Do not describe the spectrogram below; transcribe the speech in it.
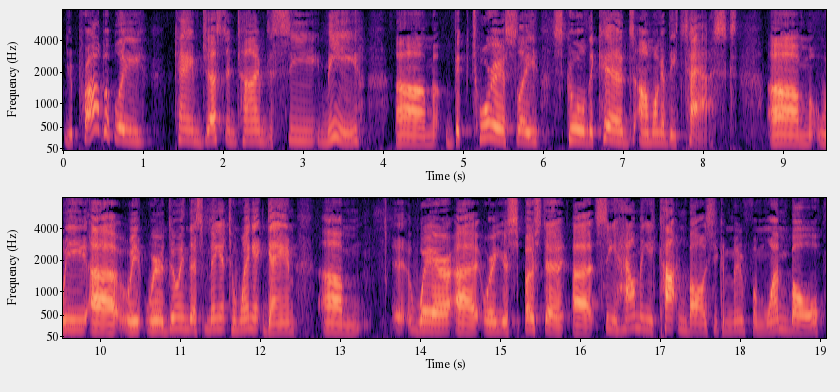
you probably came just in time to see me um, victoriously school the kids on one of these tasks. Um, we, uh, we, we're doing this minute to win it game um, where, uh, where you're supposed to uh, see how many cotton balls you can move from one bowl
